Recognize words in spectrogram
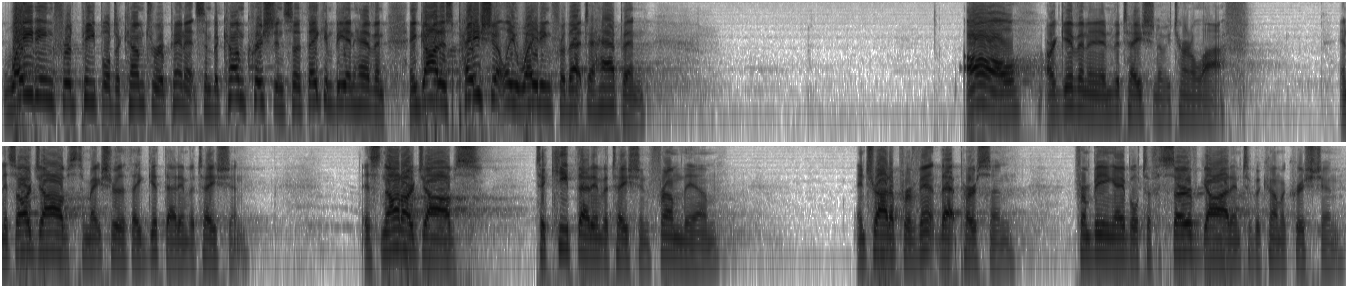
waiting for people to come to repentance and become Christians so that they can be in heaven. And God is patiently waiting for that to happen. All are given an invitation of eternal life. And it's our jobs to make sure that they get that invitation. It's not our jobs to keep that invitation from them and try to prevent that person from being able to serve God and to become a Christian.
